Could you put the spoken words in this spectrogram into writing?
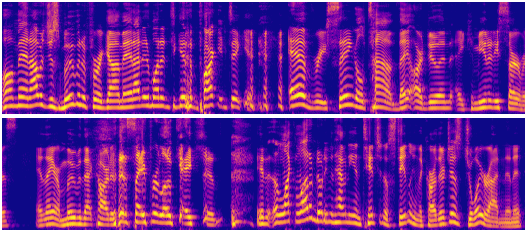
Oh man, I was just moving it for a guy, man. I didn't want it to get a parking ticket. every single time they are doing a community service and they are moving that car to a safer location. And like a lot of them don't even have any intention of stealing the car; they're just joyriding in it.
